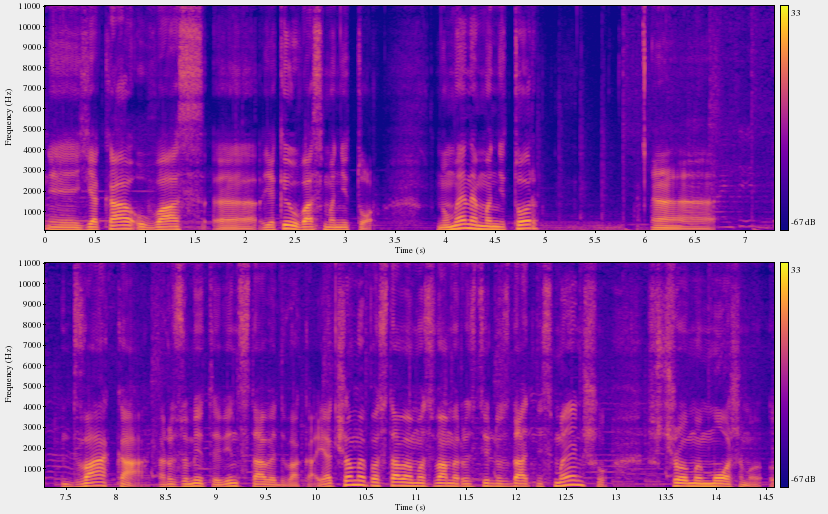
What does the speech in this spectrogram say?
е, яка у вас, е, який у вас монітор. У мене монітор. Е, 2К, розумієте, він ставить 2К. Якщо ми поставимо з вами роздільну здатність меншу, що ми можемо е,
